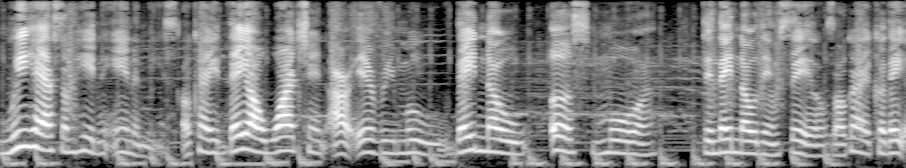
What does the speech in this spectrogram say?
we have some hidden enemies, okay? They are watching our every move. They know us more than they know themselves, okay? Because they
